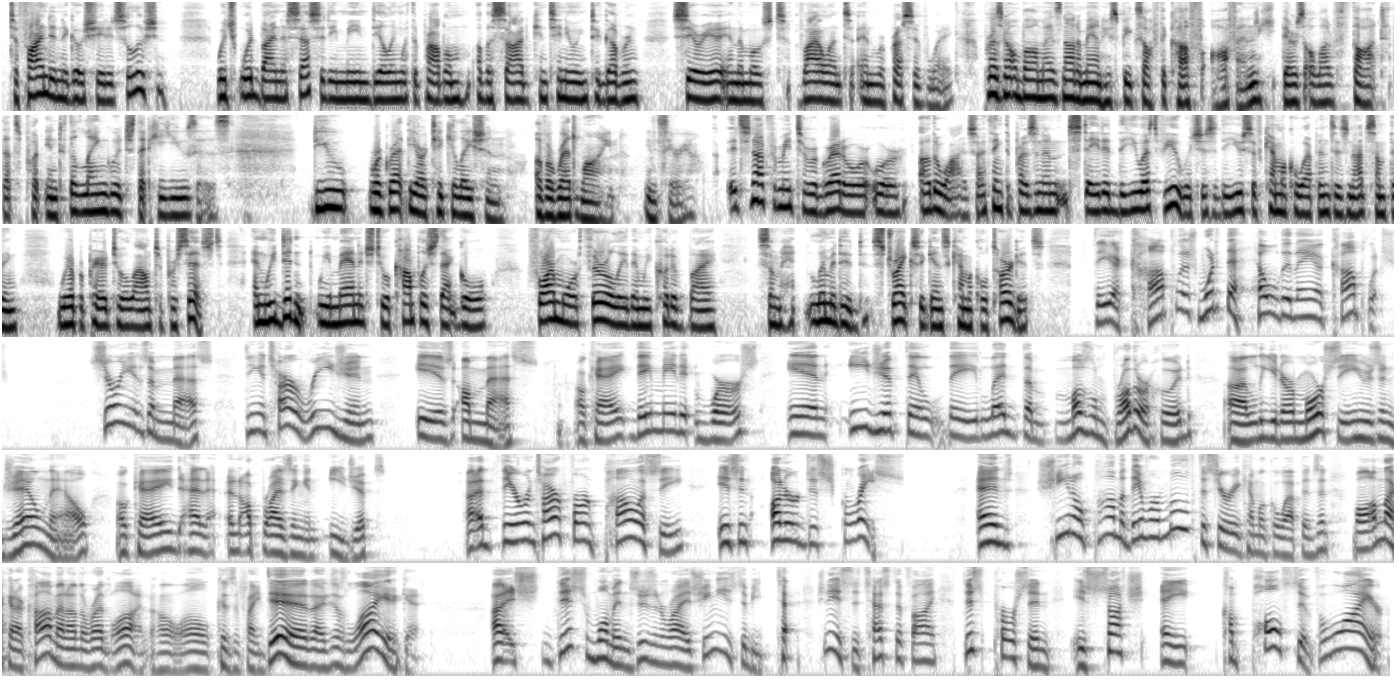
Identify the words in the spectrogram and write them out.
to find a negotiated solution, which would by necessity mean dealing with the problem of Assad continuing to govern Syria in the most violent and repressive way. President Obama is not a man who speaks off the cuff often. He, there's a lot of thought that's put into the language that he uses. Do you regret the articulation of a red line in Syria? It's not for me to regret or, or otherwise. I think the president stated the U.S. view, which is the use of chemical weapons is not something we're prepared to allow to persist. And we didn't. We managed to accomplish that goal far more thoroughly than we could have by some limited strikes against chemical targets. They accomplished? What the hell did they accomplish? Syria is a mess. The entire region is a mess. Okay? They made it worse. In Egypt, they, they led the Muslim Brotherhood uh, leader, Morsi, who's in jail now. Okay? Had an uprising in Egypt. Uh, their entire foreign policy is an utter disgrace. And she and Obama, they removed the Syria chemical weapons. And, well, I'm not going to comment on the red line. Oh, well, because if I did, I'd just lie again. Uh, sh- this woman, Susan Rice, she needs to be, te- she needs to testify. This person is such a compulsive liar.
